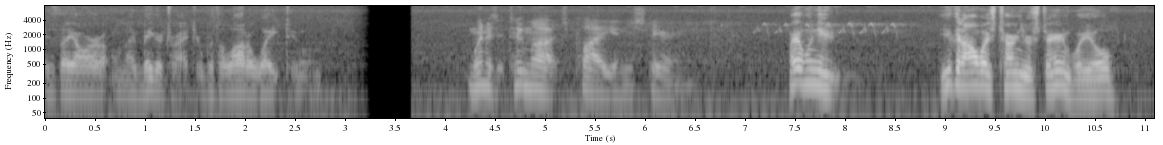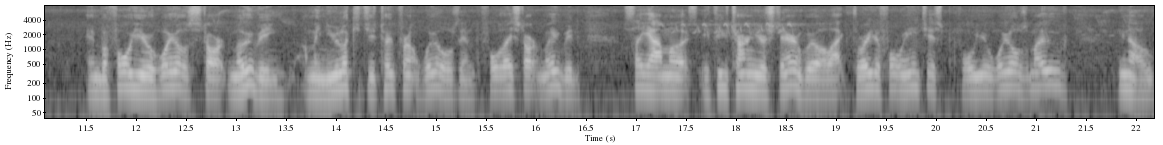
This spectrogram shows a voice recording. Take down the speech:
as they are on a bigger tractor with a lot of weight to them. When is it too much play in your steering? Well, when you, you can always turn your steering wheel and before your wheels start moving, I mean, you look at your two front wheels and before they start moving, see how much, if you turn your steering wheel like three to four inches before your wheels move, you know,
